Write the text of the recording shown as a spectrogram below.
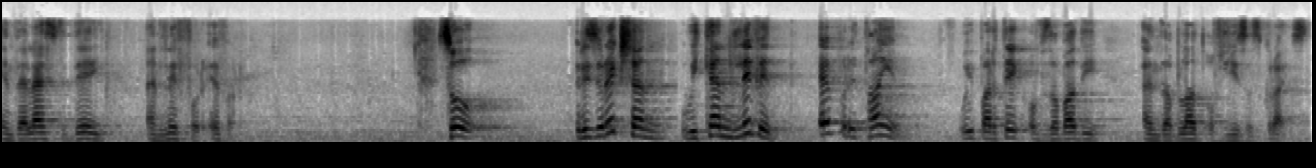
in the last day and live forever. So, resurrection, we can live it every time we partake of the body and the blood of Jesus Christ.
